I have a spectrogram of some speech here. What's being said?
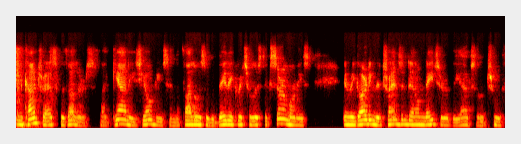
in contrast with others like Gyanis, yogis, and the followers of the Vedic ritualistic ceremonies in regarding the transcendental nature of the absolute truth.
